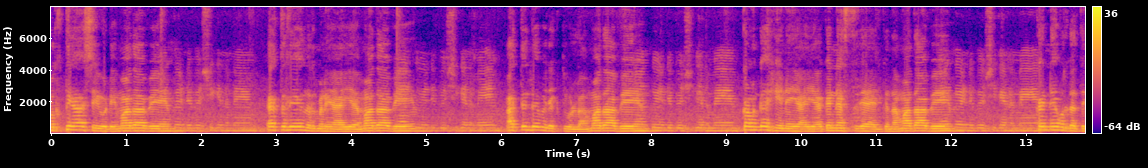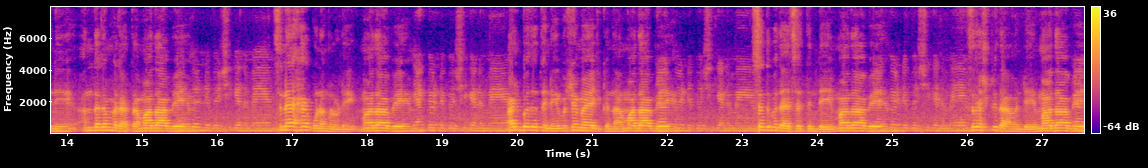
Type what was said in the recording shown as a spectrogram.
പ്രത്യാശയുടെ മാതാവേ എത്രയും നിർമ്മലയായ മാതാവേ അത്യന്ത വിരക്തിയുള്ള മാതാവേ കളങ്കഹീനയായ കന്യാസ്ത്രീയായിരിക്കുന്ന മാതാവേ കന്യാവൃതത്തിന് അന്തരം വരാത്ത മാതാവേ സ്നേഹ ഗുണങ്ങളുടെ മാതാവേ അത്ഭുതത്തിന് വിഷയമായിരിക്കുന്ന മാതാവേ സതുപദേശത്തിന്റെ മാതാവേ സൃഷ്ടിതാവിന്റെ മാതാവേ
